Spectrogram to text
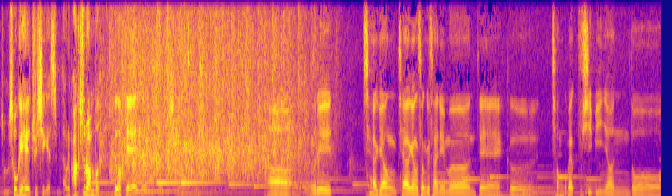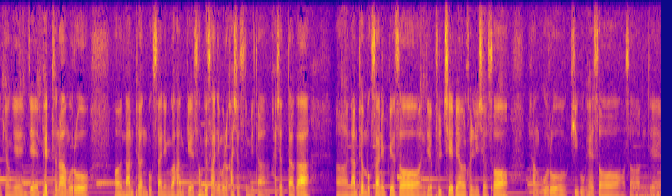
좀 소개해 주시겠습니다. 우리 박수로 한번 뜨겁게 바랍니다. 아, 우리 최하경 최하경 선교사님은 이제 그 1992년도 경에 이제 베트남으로 어, 남편 목사님과 함께 선교사님으로 가셨습니다. 가셨다가 어, 남편 목사님께서 이제 불치병을 걸리셔서 한국으로 귀국해서 이제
